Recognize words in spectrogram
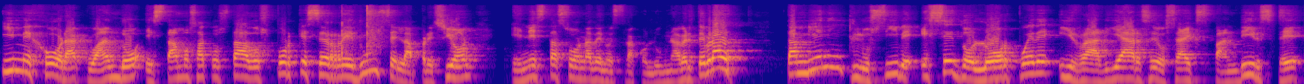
y mejora cuando estamos acostados porque se reduce la presión en esta zona de nuestra columna vertebral. También inclusive ese dolor puede irradiarse, o sea, expandirse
